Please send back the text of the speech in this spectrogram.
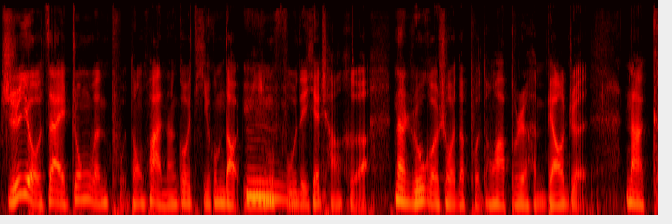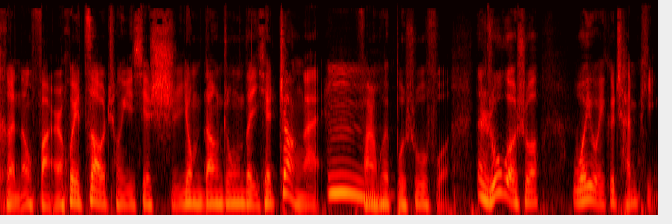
只有在中文普通话能够提供到语音服务的一些场合，那如果说我的普通话不是很标准，那可能反而会造成一些使用当中的一些障碍，嗯反而会不舒服。那如果说我有一个产品，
